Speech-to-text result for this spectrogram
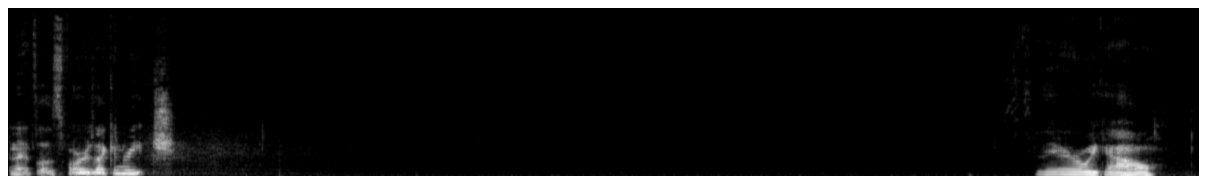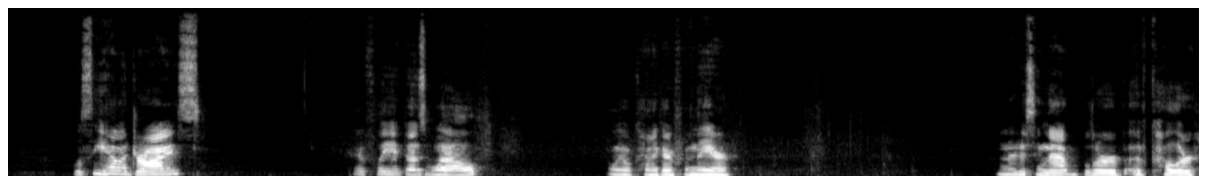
And that's as far as I can reach. So there we go. We'll see how it dries. Hopefully it does well. We'll kind of go from there. I'm noticing that blurb of color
